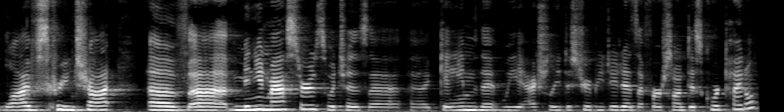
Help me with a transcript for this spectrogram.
live screenshot of uh, Minion Masters, which is a, a, game that we actually distributed as a first on Discord title.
